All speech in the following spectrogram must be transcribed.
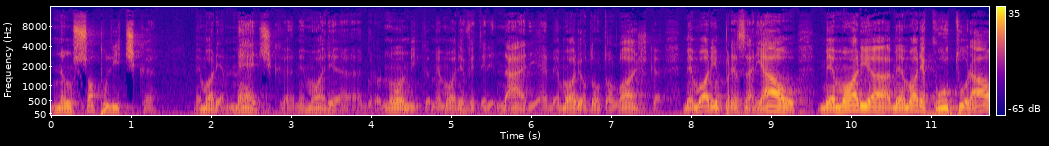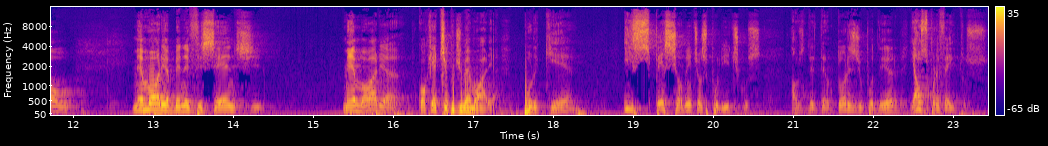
Não só política, memória médica, memória agronômica, memória veterinária, memória odontológica, memória empresarial, memória, memória cultural, memória beneficente, memória, qualquer tipo de memória, porque, especialmente aos políticos, aos detentores de poder e aos prefeitos.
